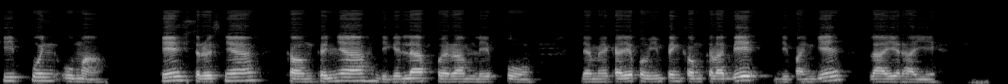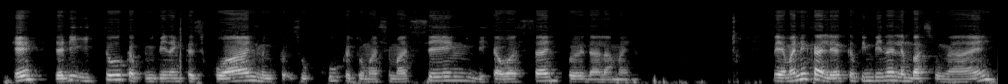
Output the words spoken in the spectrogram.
hipun umar. Okey, seterusnya kaum Kenyah digelar Peram Lepo dan mereka ada pemimpin kaum Kelabit dipanggil Lahir Hayih. Okey, jadi itu kepimpinan kesekuan mengikut suku ketua masing-masing di kawasan pedalaman. Baik, manakala kepimpinan lembah sungai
